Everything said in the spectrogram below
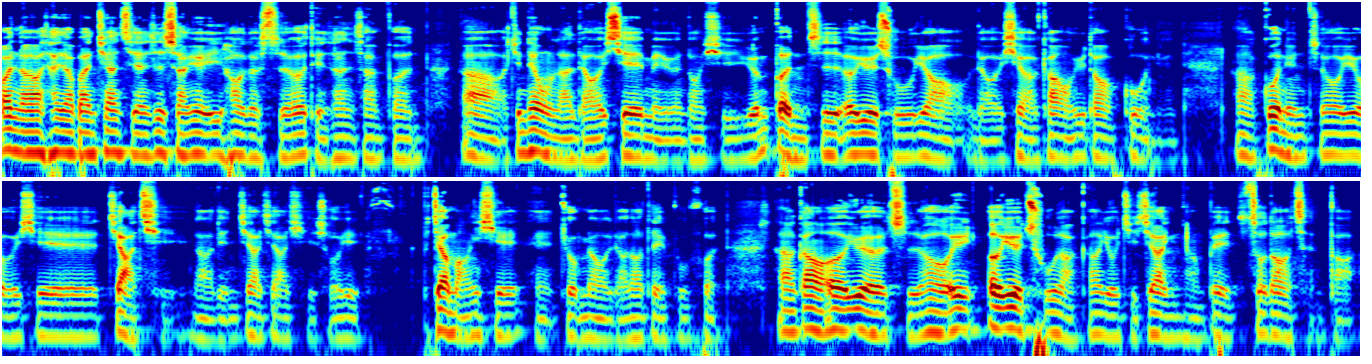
欢迎来到蔡家班，现在时间是三月一号的十二点三十三分。那今天我们来聊一些美元东西。原本是二月初要聊一下，刚好遇到过年。那过年之后又有一些假期，那年假假期，所以比较忙一些，哎，就没有聊到这一部分。那刚好二月的时候，因为二月初了，刚刚有几家银行被受到了惩罚。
